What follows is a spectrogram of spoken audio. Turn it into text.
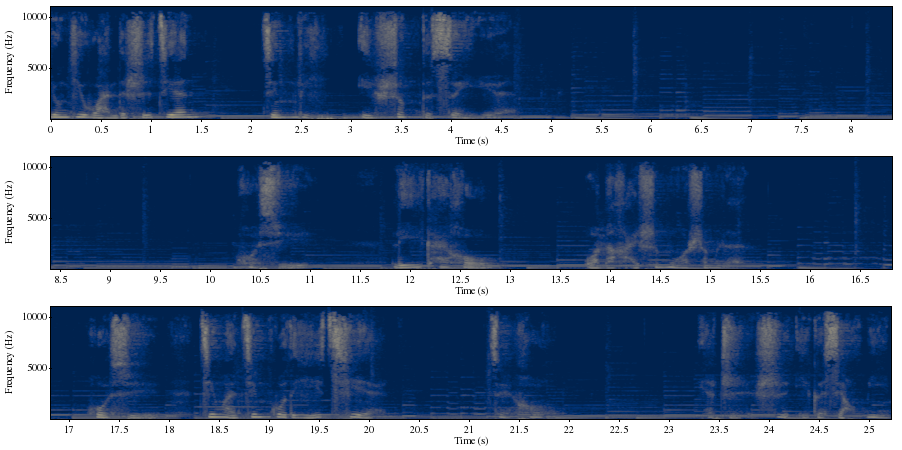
用一晚的时间经历一生的岁月。或许离开后，我们还是陌生人；或许。今晚经过的一切，最后也只是一个小秘密。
